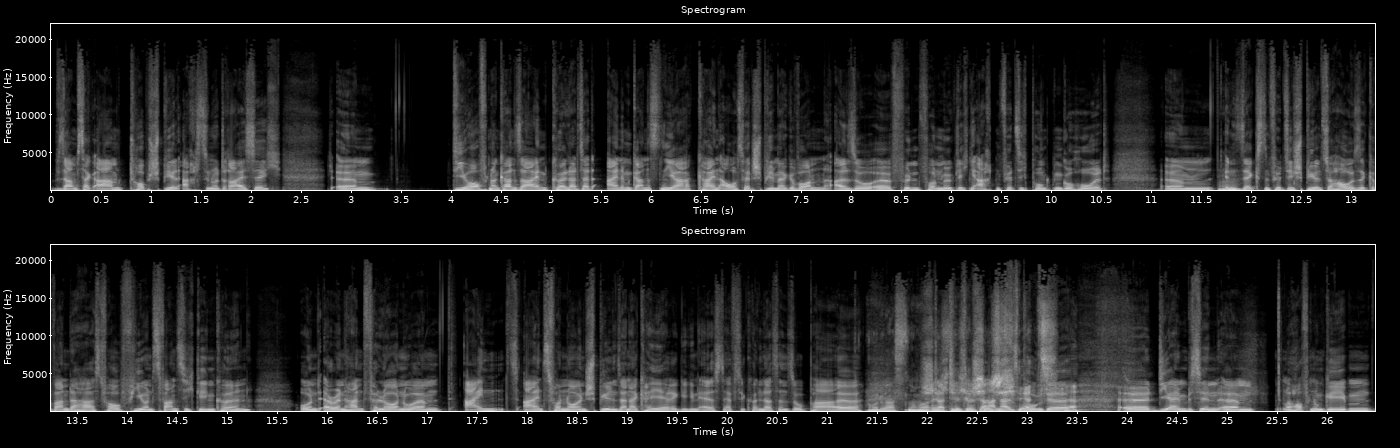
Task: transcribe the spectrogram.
Samstagabend, Topspiel, 18.30 Uhr. Ähm, die Hoffnung kann sein, Köln hat seit einem ganzen Jahr kein Auswärtsspiel mehr gewonnen, also äh, fünf von möglichen 48 Punkten geholt. Ähm, mhm. In 46 Spielen zu Hause gewann der HSV 24 gegen Köln und Aaron Hunt verlor nur eins, eins von neun Spielen in seiner Karriere gegen den 1. FC Köln. Das sind so ein paar äh, oh, statistische Anhaltspunkte, ja. äh, die ein bisschen ähm, Hoffnung geben.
